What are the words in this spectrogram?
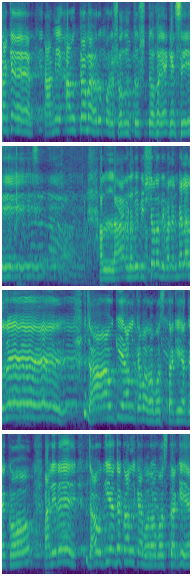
থাকেন, আমি আলকামার উপর সন্তুষ্ট হয়ে গেছি। আল্লাহর নবী, বিশ্ব নবী বলেন, বেলাল রে যাও গিয়ে আলকামার অবস্থা গিয়ে দেখো। আলী রে, যাও গিয়ে দেখো আলকামার অবস্থা গিয়ে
